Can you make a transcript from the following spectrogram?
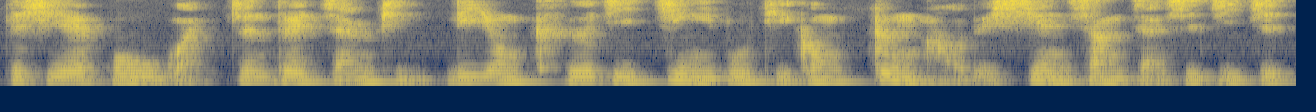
这些博物馆针对展品利用科技进一步提供更好的线上展示机制，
